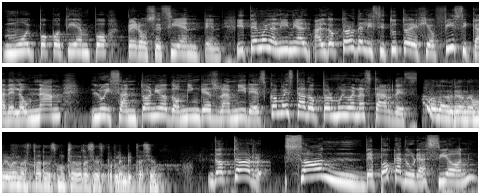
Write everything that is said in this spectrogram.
muy poco tiempo, pero se sienten. Y tengo en la línea al, doctor del Instituto de Geofísica de la UNAM, Luis Antonio Domínguez Ramírez. ¿Cómo está, doctor? Muy buenas tardes. Hola, Adriana. Muy buenas tardes. Muchas gracias por la invitación. Doctor, son de poca duración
